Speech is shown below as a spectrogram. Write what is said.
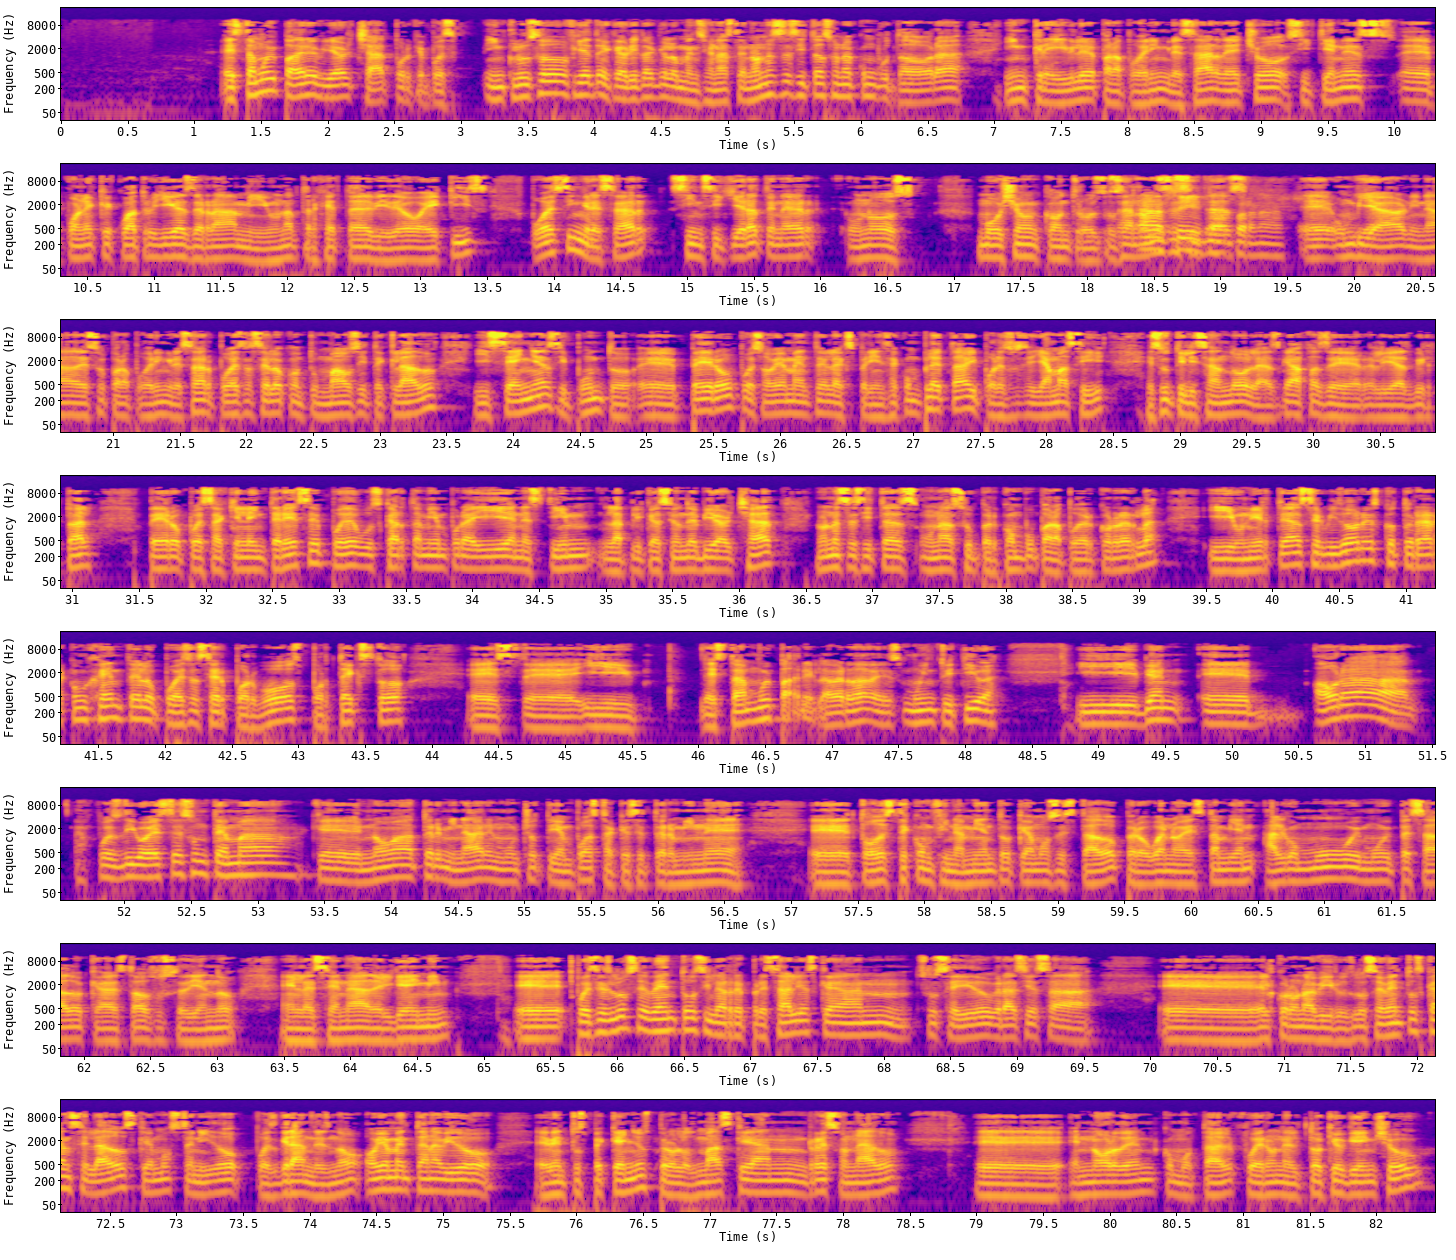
Está muy padre VRChat porque pues incluso fíjate que ahorita que lo mencionaste no necesitas una computadora increíble para poder ingresar. De hecho, si tienes, eh, ponle que 4 GB de RAM y una tarjeta de video X, puedes ingresar sin siquiera tener unos motion controls. O sea, no Ah, necesitas sí, no, eh, un VR ni nada de eso para poder ingresar. Puedes hacerlo con tu mouse y teclado y señas y punto. Eh, pero pues obviamente la experiencia completa y por eso se llama así es utilizando las gafas de realidad virtual. Pero pues a quien le interese puede buscar también por ahí en Steam la aplicación de VR Chat. No necesitas una super compu para poder correrla y unirte a servidores, cotorrear con gente. Lo puedes hacer por voz, por texto, este y está muy padre, la verdad, es muy intuitiva. Y bien, eh, ahora, pues digo, este es un tema que no va a terminar en mucho tiempo hasta que se termine eh, todo este confinamiento que hemos estado, pero bueno, es también algo muy, muy pesado que ha estado sucediendo en la escena del gaming. Eh, pues es los eventos y las represalias que han sucedido gracias a el coronavirus, los eventos cancelados que hemos tenido, pues grandes, ¿no? Obviamente han habido eventos pequeños, pero los más que han resonado eh, en orden como tal fueron el Tokyo Game Show.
